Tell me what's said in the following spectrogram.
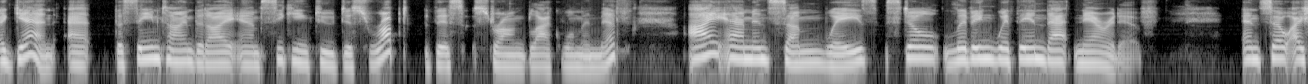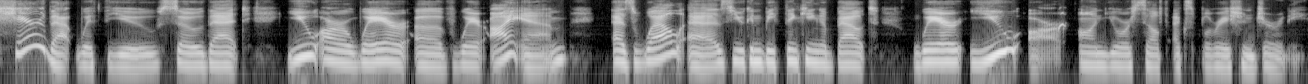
again, at the same time that I am seeking to disrupt this strong Black woman myth, I am in some ways still living within that narrative. And so I share that with you so that you are aware of where I am, as well as you can be thinking about where you are on your self exploration journey.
